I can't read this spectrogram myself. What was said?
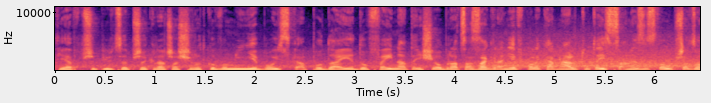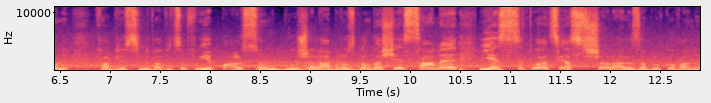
Tiaf przy piłce przekracza środkową linię boiska, podaje do Fejna, ten się obraca, zagranie w pole karne, ale tutaj Sane został uprzedzony. Fabio Silva wycofuje, Palson, Burzelab, rozgląda się, Sane, jest sytuacja, strzela, ale zablokowany.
